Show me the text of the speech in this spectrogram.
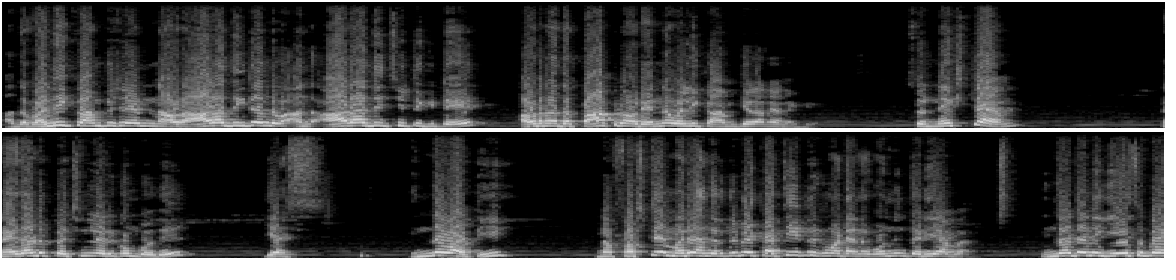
அந்த வழி காமிக்க நான் அவர் ஆராதிக்கிட்டே அந்த அந்த ஆராதிச்சுட்டுக்கிட்டே அவர் நான் அதை பார்க்கணும். அவர் என்ன வழி காமிக்கிறான்னு எனக்கு. சோ நெக்ஸ்ட் டைம் நான் ஏதாவது பிரச்சனையில் இருக்கும்போது எஸ் இந்த வாட்டி நான் ஃபர்ஸ்ட் டைம் மாதிரி அந்த இடத்துல போய் கத்திட்டு இருக்க மாட்டேன். எனக்கு ஒன்றும் தெரியாம. இந்த வாட்டி எனக்கு ஏசப்பா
